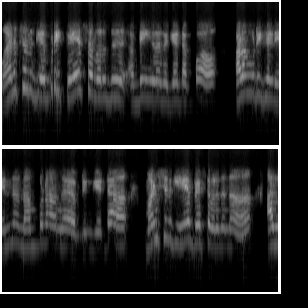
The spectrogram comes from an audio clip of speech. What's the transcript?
மனுஷனுக்கு எப்படி பேச வருது அப்படிங்கறத கேட்டப்போ பழங்குடிகள் என்ன நம்புனாங்க? அப்படின்னு கேட்டா மனுஷனுக்கு ஏன் பேச வருதுன்னா அது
